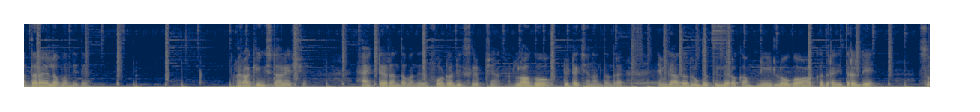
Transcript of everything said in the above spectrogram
ಆ ಥರ ಎಲ್ಲ ಬಂದಿದೆ. ರಾಕಿಂಗ್ ಸ್ಟಾರ್ ಯಶ್ ಆ್ಯಕ್ಟರ್ ಅಂತ ಬಂದಿದೆ ಫೋಟೋ ಡಿಸ್ಕ್ರಿಪ್ಷನ್ ಲಾಗೋ ಡಿಟೆಕ್ಷನ್ ಅಂತಂದರೆ, ನಿಮ್ಗೆ ಯಾವುದಾದ್ರೂ ಗೊತ್ತಿಲ್ಲದಿರೋ ಕಂಪ್ನಿ ಲೋಗೋ ಹಾಕಿದ್ರೆ ಇದರಲ್ಲಿ. ಸೊ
